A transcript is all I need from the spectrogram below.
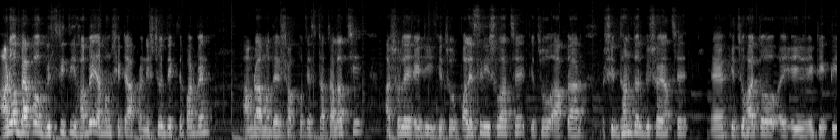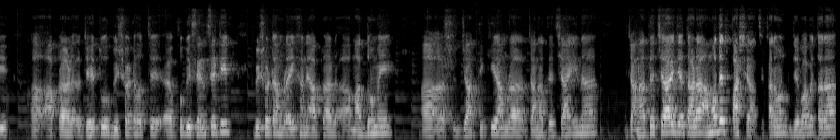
আরও ব্যাপক বিস্তৃতি হবে এবং সেটা আপনারা নিশ্চয়ই দেখতে পারবেন। আমরা আমাদের সব প্রচেষ্টা চালাচ্ছি। আসলে এটি কিছু পলিসির ইস্যু আছে, কিছু আপনার সিদ্ধান্তের বিষয় আছে কিছু হয়তো এই- এটি একটি আপনার যেহেতু বিষয়টা হচ্ছে খুবই সেন্সিটিভ বিষয়টা আমরা এখানে আপনার মাধ্যমে জাতিকে আমরা জানাতে চাই না। জানাতে চাই যে তারা আমাদের পাশে আছে, কারণ যেভাবে তারা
